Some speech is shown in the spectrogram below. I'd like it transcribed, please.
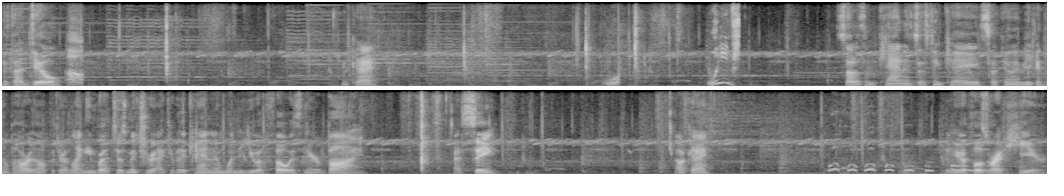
Is that Dill? Oh. Okay. Set up some cannons just in case. Okay, maybe you can help power them up with your lightning breath. Just make sure you activate the cannon when the UFO is nearby. I see. Okay. The UFO's right here.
